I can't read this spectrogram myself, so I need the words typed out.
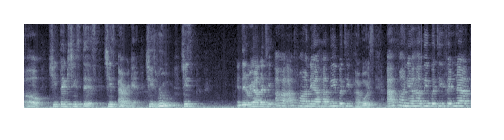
Oh, she thinks she's this. She's arrogant. She's rude. She's. And then reality, ah, I found your habibati, her voice. I found your habibati fillah,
